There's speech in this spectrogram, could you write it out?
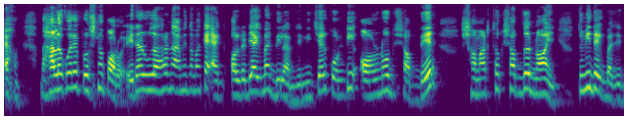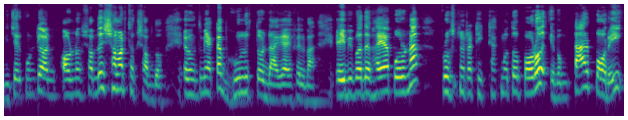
এখন, ভালো করে প্রশ্ন পড়ো। এটার উদাহরণ আমি তোমাকে এক অলরেডি একবার দিলাম যে নিচের কোনটি অর্ণব শব্দের সমার্থক শব্দ নয়। তুমি দেখবা যে নিচের কোনটি অর্ণব শব্দের সমার্থক শব্দ এবং তুমি একটা ভুল উত্তর দাগায় ফেলবা। এই বিপদে ভাইয়া পড়ো না। প্রশ্নটা ঠিকঠাক মতো পড়ো এবং তারপরেই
